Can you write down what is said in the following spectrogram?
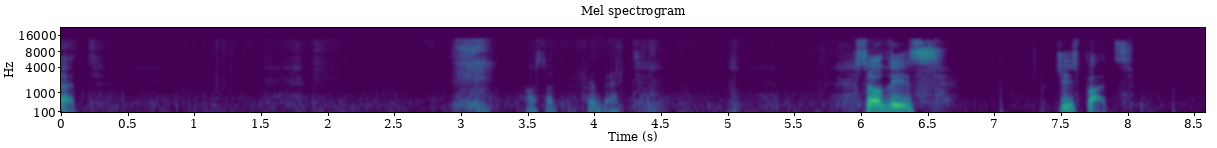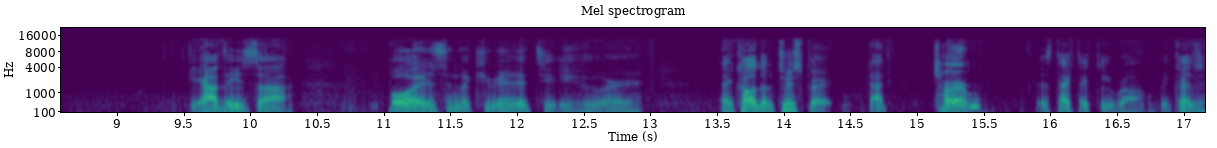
that. I'll stop it for a bit. So these G spots. You have these uh, boys in the community who are, they call them two spirit. That term is technically wrong because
